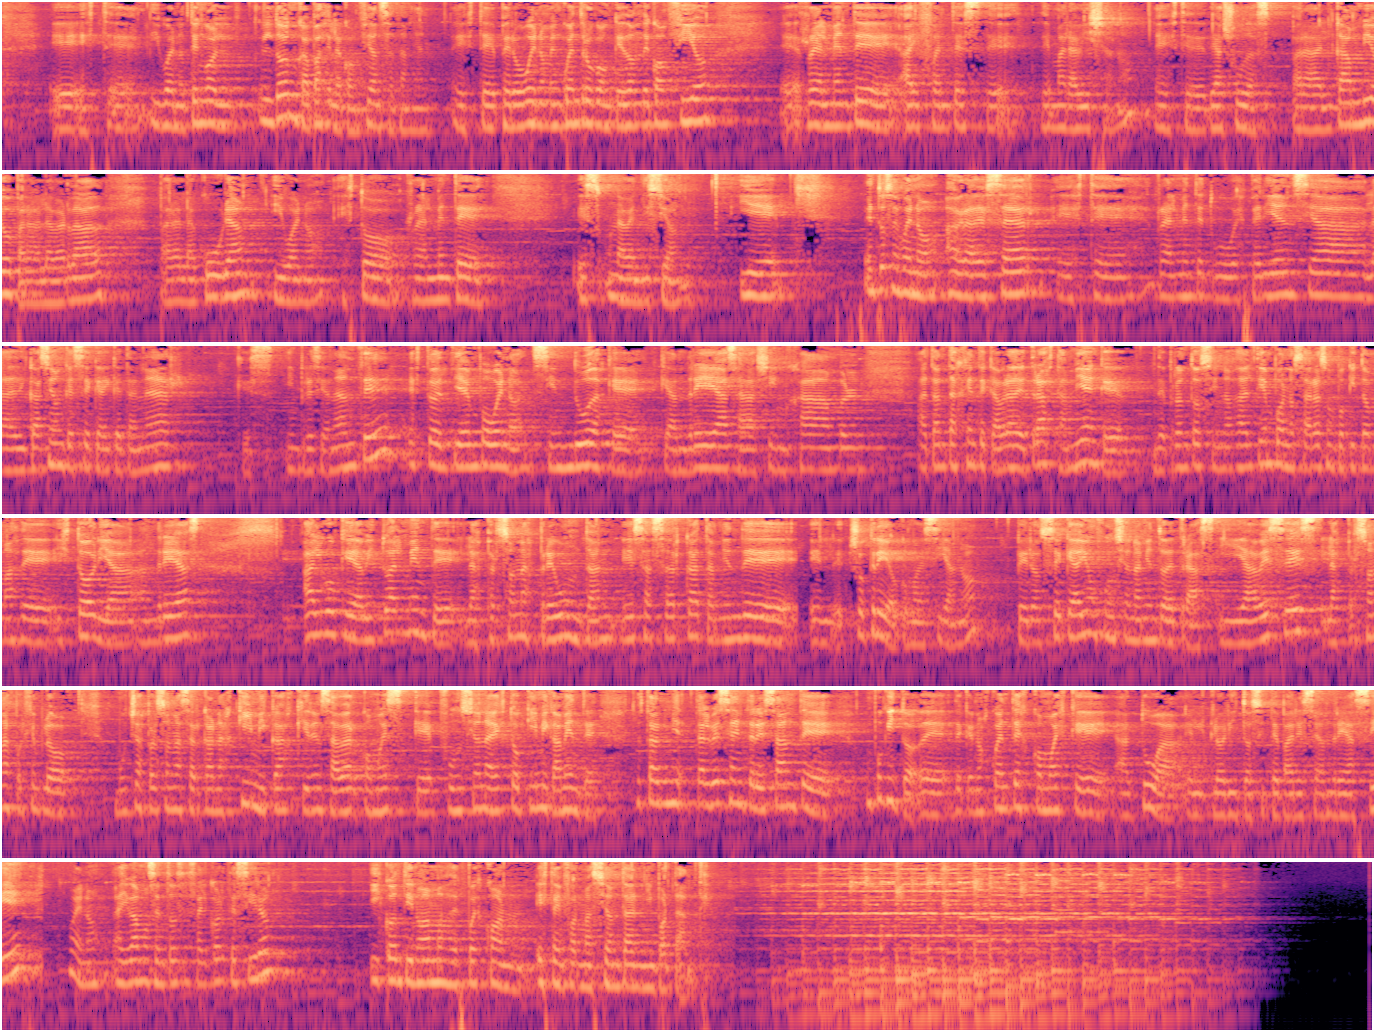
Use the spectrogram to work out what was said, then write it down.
eh, este, y bueno, tengo el, don capaz de la confianza también. Este, pero bueno, me encuentro con que donde confío eh, realmente hay fuentes de, maravilla, ¿no? este, de ayudas para el cambio, para la verdad, para la cura. Y bueno, esto realmente es una bendición. Y eh, Entonces, bueno, agradecer este, realmente tu experiencia, la dedicación que sé que hay que tener, que es impresionante. Esto del tiempo, bueno, sin dudas que, que Andreas, a Jim Humble, a tanta gente que habrá detrás también, que de pronto si nos da el tiempo nos harás un poquito más de historia, Andreas. Algo que habitualmente las personas preguntan es acerca también de, el, yo creo, como decía, ¿no? Pero sé que hay un funcionamiento detrás y a veces las personas, por ejemplo, muchas personas cercanas químicas quieren saber cómo es que funciona esto químicamente. Entonces tal, vez sea interesante un poquito de, que nos cuentes cómo es que actúa el clorito, si te parece, Andrea. ¿Sí? Bueno, ahí vamos entonces al corte, Ciro, y continuamos después con esta información tan importante.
